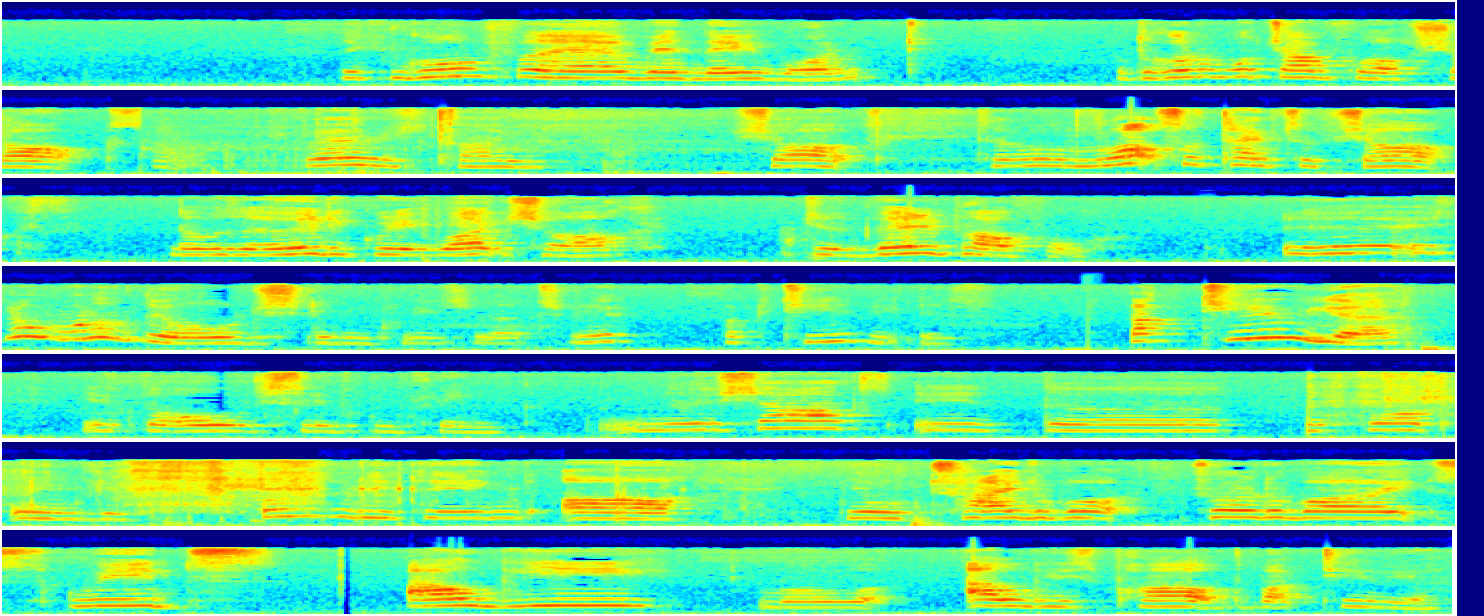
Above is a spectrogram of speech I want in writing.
They can go over there when they want. But they've got to watch out for sharks. Various kinds sharks. There were lots of types of sharks. There was a early great white shark, very powerful. Uh, it's not one of the oldest living creatures actually. Bacteria is. Bacteria is the oldest living thing. The sharks is the fourth oldest. Those three things are, you know, trilobite, trilobites, squids, algae. Well, algae is part of the bacteria.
